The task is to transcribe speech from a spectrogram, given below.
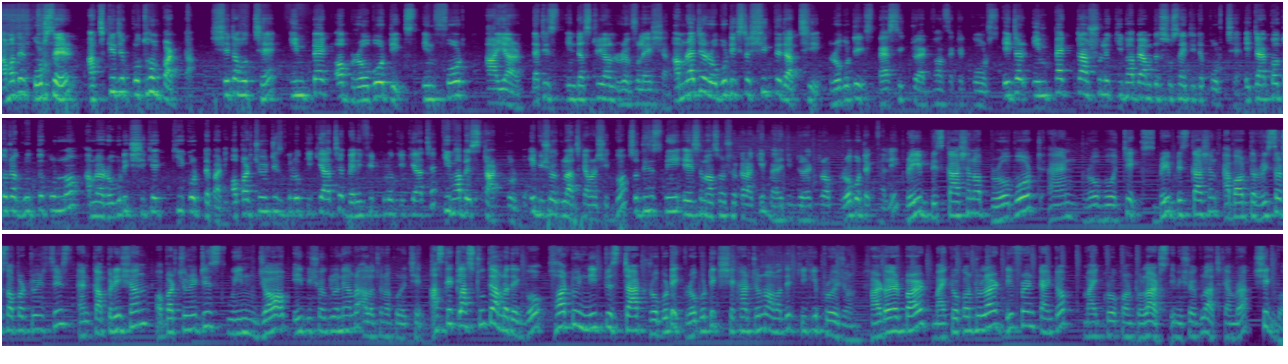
আমাদের কোর্সের আজকে যে প্রথম পার্টটা সেটা হচ্ছে impact of robotics in fourth IR that is industrial revolution আমরা যে রোবোটিক্সটা শিখতে যাচ্ছি রোবোটিক্স বেসিক টু অ্যাডভান্স একটা কোর্স এটার ইম্প্যাক্টটা আসলে কীভাবে আমাদের সোসাইটিতে পড়ছে? এটা কতটা গুরুত্বপূর্ণ? আমরা রোবোটিক্স শিখে কি করতে পারি? অপরচুনিটিসগুলো কি কি আছে? বেনিফিটগুলো কি কি আছে? কীভাবে স্টার্ট করব? এই বিষয়গুলো আজকে আমরা শিখব। So this is me S M Asam Sarkar Akib managing director of Robotech Valley brief discussion of robot and robotics brief discussion about the research opportunities and competition opportunities win job এই বিষয়গুলো নিয়ে আমরা আলোচনা করেছি। আজকে class two তে আমরা দেখব what we need to start robotic robotic শেখার জন্য আমাদের কি কি প্রয়োজন? Hardware part microcontroller different kind of microcontroller এই বিষয়গুলো আজকে আমরা শিখব।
